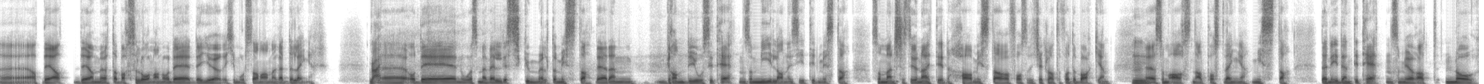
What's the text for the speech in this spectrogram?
Eh, At det, at det å møte Barcelona nå, det, det gjør ikke motstanderne redde lenger. Eh, og det er noe som er veldig skummelt å miste. Det er den grandiositeten som Milan i sin tid mista, som Manchester United har mista og fortsatt ikke klart å få tilbake igjen. Eh, som Arsenal post Wenger mista. Den identiteten som gjør at når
